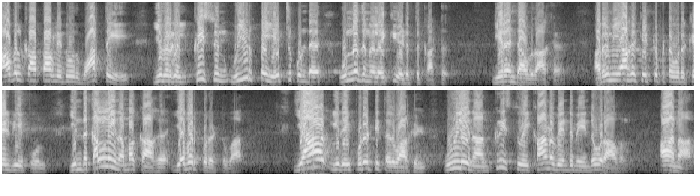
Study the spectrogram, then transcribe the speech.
காவல் காப்பார்கள் என்ற ஒரு வார்த்தையை இவர்கள் கிறிஸ்துவின் உயிர்ப்பை ஏற்றுக்கொண்ட உன்னத நிலைக்கு எடுத்துக்காட்டு. இரண்டாவதாக அருமையாக கேட்கப்பட்ட ஒரு கேள்வியை போல் இந்த கல்லை நமக்காக எவர் புரட்டுவார்? யார் இதை புரட்டி தருவார்கள்? உள்ளே நான் கிறிஸ்துவை காண வேண்டுமே என்ற ஒரு ஆவல். ஆனால்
